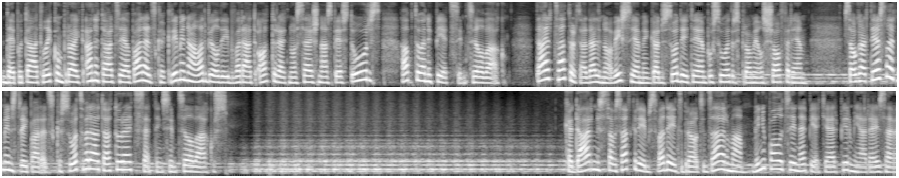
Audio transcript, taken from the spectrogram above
Deputāti likumprojekta anotācijā paredz, ka krimināla atbildība varētu atturēt no sēšanās pie stūres aptuveni 500 cilvēku. Tā ir ceturtā daļa no visiem gadu sodītajiem pusotras promīlas šoferiem. Savukārt Tieslietu ministrija paredz, ka sots varētu atturēt 700 cilvēkus. Kad Dārnis savas atkarības vadīts brauca dzērumā, viņu policija nepieķēra pirmajā reizē.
